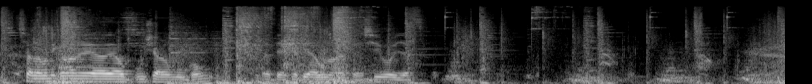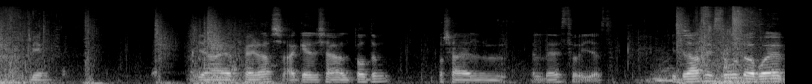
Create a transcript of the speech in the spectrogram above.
Esa es la única manera de outpushar a un Wukong. Tienes que tirar uno defensivo y ya. Bien. Ya esperas a que él se haga el totem. O sea, el, el de esto y ya está. Si te lo haces tú, te lo puedes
